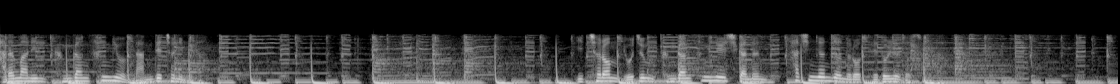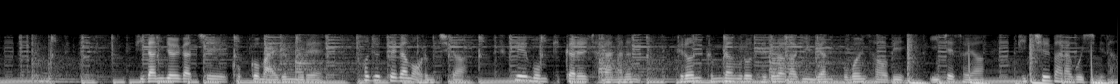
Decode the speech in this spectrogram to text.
다름 아닌 금강 상류 남대천입니다. 이처럼 요즘 금강 상류의 시간은 40년 전으로 되돌려졌습니다. 비단결같이 곱고 맑은 물에 터줏대감 얼음치가 특유의 몸 빛깔을 자랑하는 그런 금강으로 되돌아가기 위한 복원 사업이 이제서야 빛을 발하고 있습니다.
